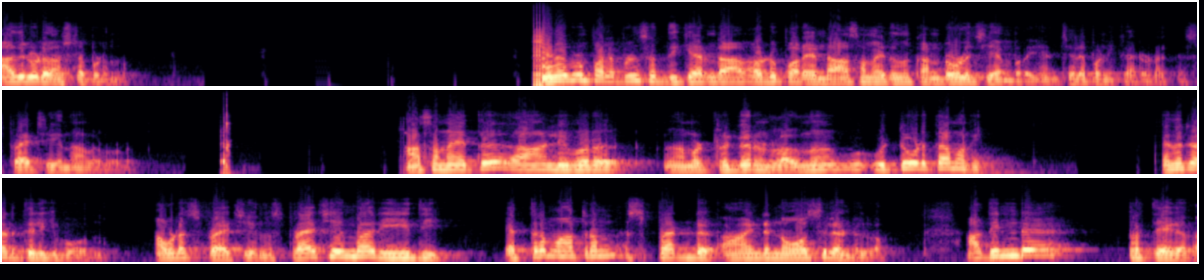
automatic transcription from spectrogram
അതിലൂടെ നഷ്ടപ്പെടുന്നു. ഞാനെപ്പോഴും പലപ്പോഴും ശ്രദ്ധിക്കാറുണ്ട് അവരോട് പറയേണ്ട ആ സമയത്ത് ഒന്ന് കൺട്രോൾ ചെയ്യാൻ പറയും ഞാൻ ചില പണിക്കാരോടൊക്കെ സ്പ്രേ ചെയ്യുന്ന ആളുകളോട്. ആ സമയത്ത് ആ ലിവർ നമ്മൾ ട്രിഗർ ഉണ്ടല്ലോ അതൊന്ന് വിട്ടുകൊടുത്താൽ മതി. എന്നിട്ട് അടുത്തേക്ക് പോകുന്നു. അവിടെ സ്പ്രേ ചെയ്യുന്നു. സ്പ്രേ ചെയ്യുമ്പോൾ രീതി എത്രമാത്രം സ്പ്രെഡ് അതിന്റെ നോസിലുണ്ടല്ലോ അതിന്റെ പ്രത്യേകത.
